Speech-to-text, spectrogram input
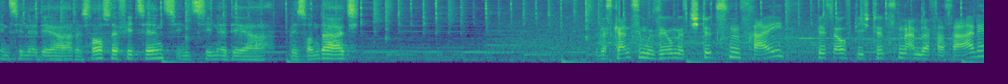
im Sinne der Ressourceneffizienz, im Sinne der Besonderheit. Das ganze Museum ist stützenfrei, bis auf die Stützen an der Fassade,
